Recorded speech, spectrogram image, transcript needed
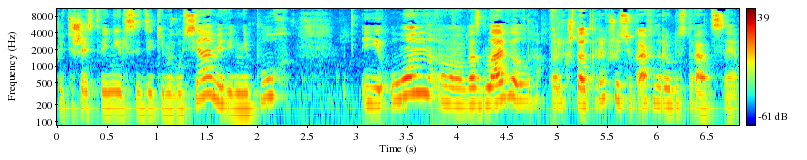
путешествия Нильса с дикими гусями, Винни-Пух. И он э, возглавил только что открывшуюся кафедру иллюстрации.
